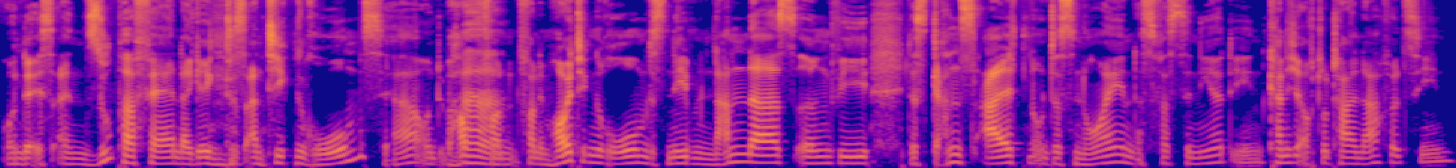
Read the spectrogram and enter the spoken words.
und er ist ein super Fan dagegen des antiken Roms, ja, und überhaupt ah. von, von dem heutigen Rom, des Nebenanders irgendwie, des ganz Alten und des Neuen, das fasziniert ihn, kann ich auch total nachvollziehen.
